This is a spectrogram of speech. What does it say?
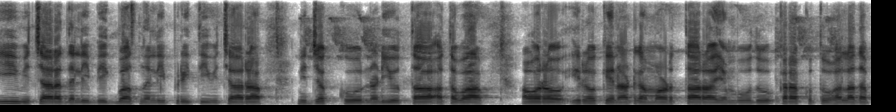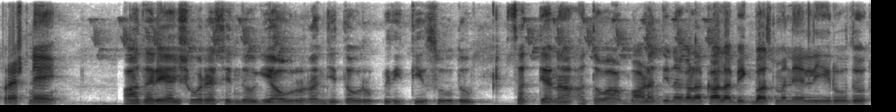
ಈ ವಿಚಾರದಲ್ಲಿ ಬಿಗ್ ಬಾಸ್ನಲ್ಲಿ ಪ್ರೀತಿ ವಿಚಾರ ನಿಜಕ್ಕೂ ನಡೆಯುತ್ತಾ ಅಥವಾ ಅವರು ಇರೋಕೆ ನಾಟಕ ಮಾಡುತ್ತಾರಾ ಎಂಬುದು ಕರ ಕುತೂಹಲದ ಪ್ರಶ್ನೆ. ಆದರೆ ಐಶ್ವರ್ಯ ಸಿಂಧೋಗಿ ಅವರು ರಂಜಿತ್ ಅವರು ಪ್ರೀತಿಸುವುದು ಸತ್ಯನ ಅಥವಾ ಭಾಳ ದಿನಗಳ ಕಾಲ ಬಿಗ್ ಬಾಸ್ ಮನೆಯಲ್ಲಿ ಇರುವುದು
